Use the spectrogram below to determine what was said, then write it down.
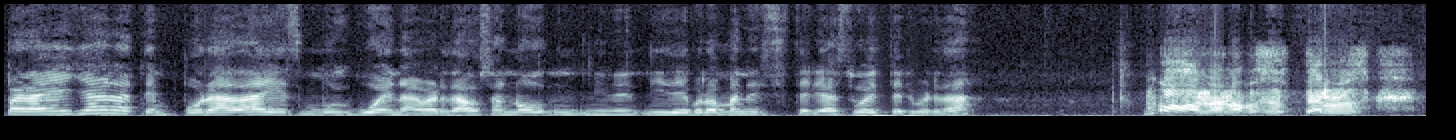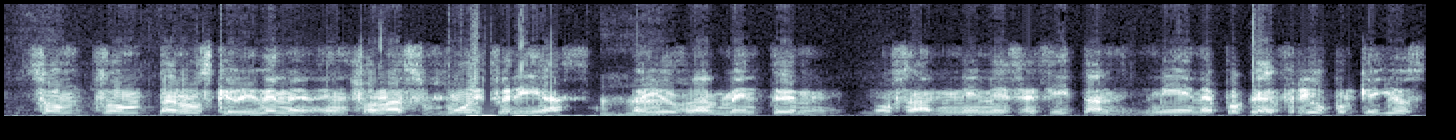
para ella la temporada es muy buena, ¿verdad? O sea, no ni, ni de broma necesitaría suéter, ¿verdad? No, no, no, pues esos perros son, son perros que viven en, en zonas muy frías. Ajá. Ellos realmente, o sea, ni necesitan, ni en época de frío, porque ellos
